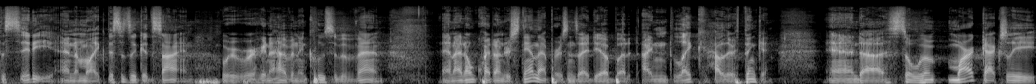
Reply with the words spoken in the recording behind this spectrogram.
the city. And I'm like, this is a good sign. We're, we're gonna have an inclusive event. And I don't quite understand that person's idea, but I like how they're thinking. And uh, so Mark actually,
